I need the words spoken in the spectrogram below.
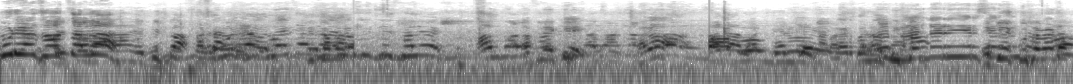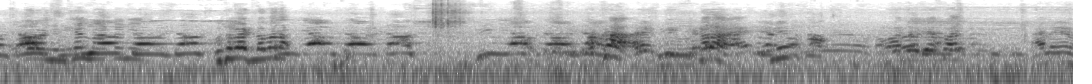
మూడు వేల సంవత్సరాలు కూర్చోబెట్టు కూర్చోబెట్టు ఆయన ఏం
